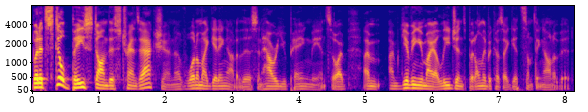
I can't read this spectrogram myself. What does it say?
But it's still based on this transaction of what am i getting out of this and how are you paying me? And so i'm i'm i'm giving you my allegiance but only because i get something out of it.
